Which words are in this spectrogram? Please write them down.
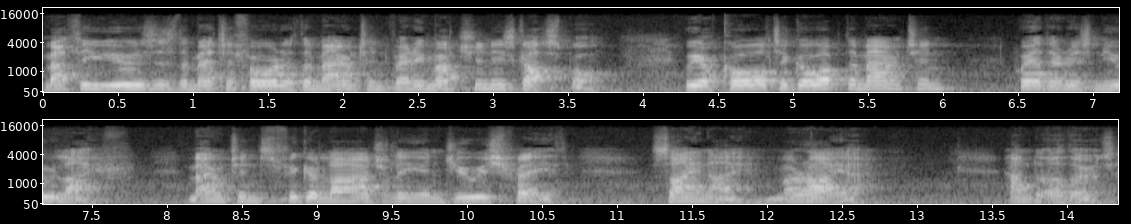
Matthew uses the metaphor of the mountain very much in his Gospel. We are called to go up the mountain where there is new life. Mountains figure largely in Jewish faith, Sinai, Moriah, and others.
